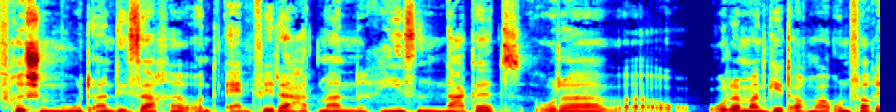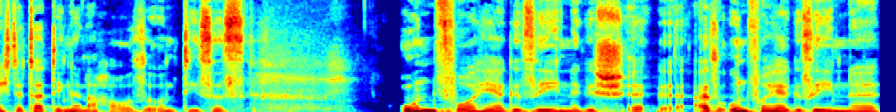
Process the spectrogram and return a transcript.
frischem Mut an die Sache und entweder hat man einen riesen Nugget oder, oder man geht auch mal unverrichteter Dinge nach Hause und dieses unvorhergesehene, äh, also unvorhergesehene,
